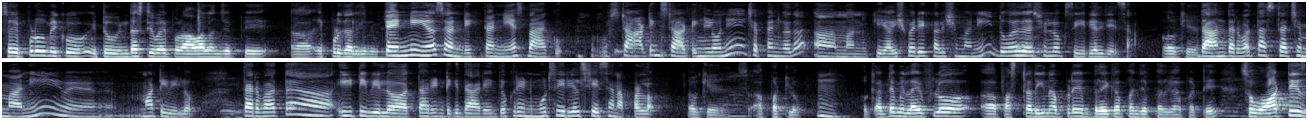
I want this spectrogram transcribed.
సో ఇప్పుడు మీకు ఇటు ఇండస్ట్రీ వైపు రావాలని చెప్పి ఎప్పుడు కలిగింది? టెన్ ఇయర్స్ అండి. టెన్ ఇయర్స్ బ్యాక్ స్టార్టింగ్ స్టార్టింగ్లోనే చెప్పాను కదా మనకి ఐశ్వర్య కలుషం అని దూరదర్శన్లో ఒక సీరియల్ చేశా. ఓకే. దాని తర్వాత అష్టాచెమ్మ అని మా టీవీలో తర్వాత ఈ టీవీలో అత్తారింటికి దారి ఒక రెండు మూడు సీరియల్స్ చేశాను అప్పట్లో. ఓకే సో అప్పట్లో. ఓకే అంటే మీ లైఫ్లో ఫస్ట్ అడిగినప్పుడే బ్రేకప్ అని చెప్పారు కాబట్టి. సో వాట్ ఈజ్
